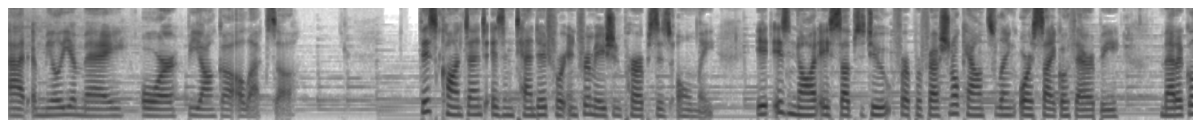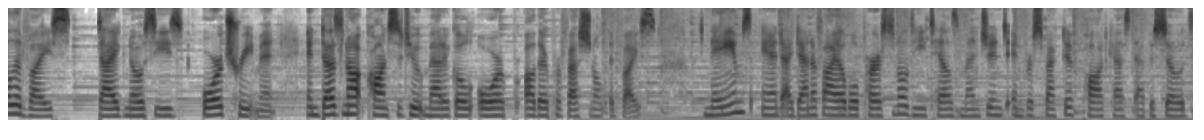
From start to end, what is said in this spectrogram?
at Emilia May or Bianca Alexa. This content is intended for information purposes only. It is not a substitute for professional counseling or psychotherapy, medical advice, diagnoses, or treatment, and does not constitute medical or other professional advice. Names and identifiable personal details mentioned in respective podcast episodes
